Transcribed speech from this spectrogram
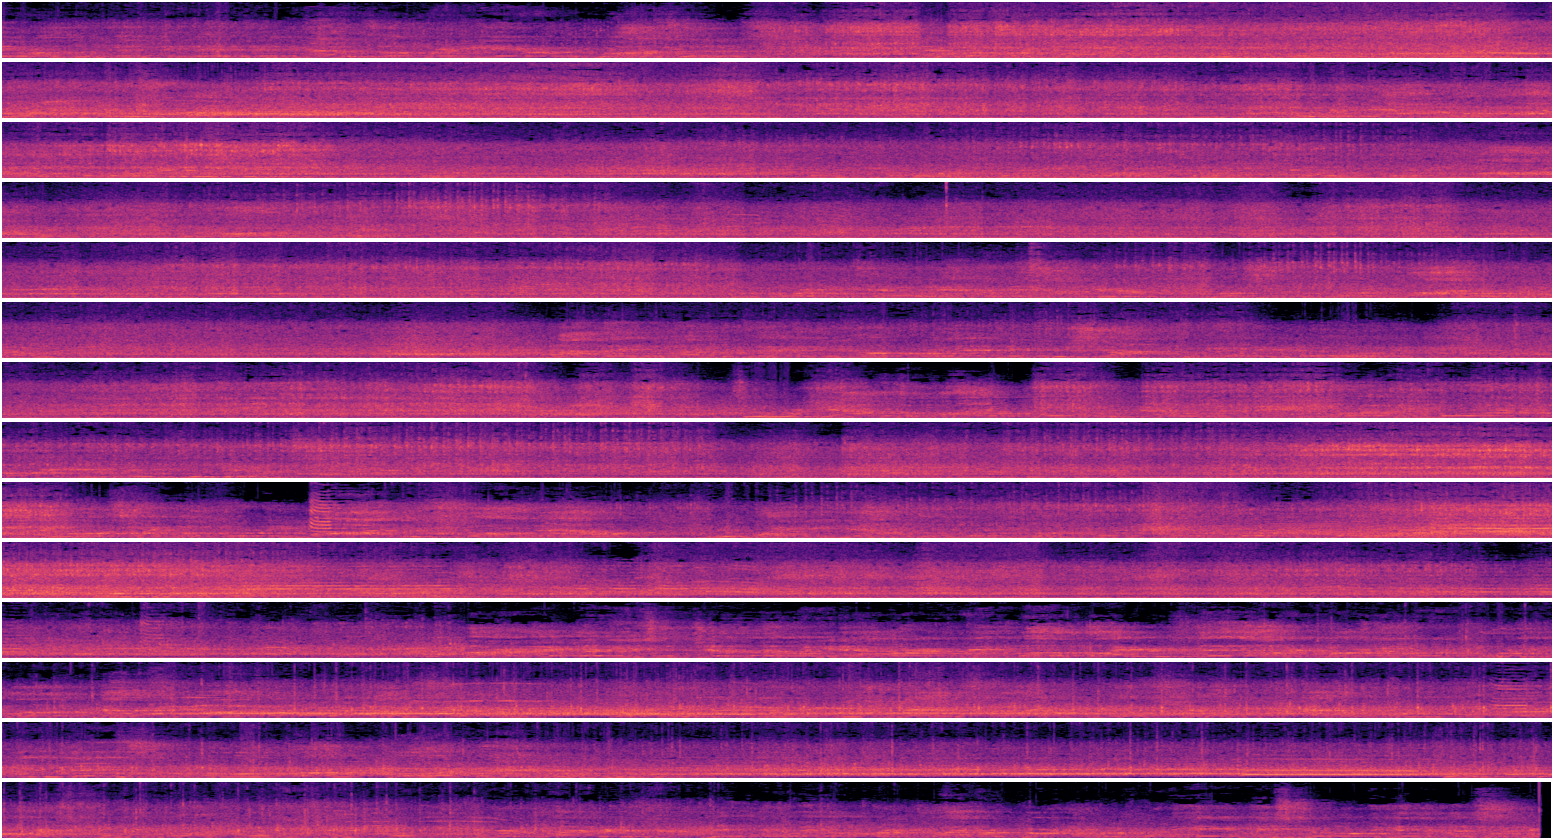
get around the 50, they didn't have his own radiator in the process. And it looks like that thing is a We're down to the final four. We've got to one more car here, ladies and gentlemen. 41-43-44. Drivers, make your way over. Driver car number 48, please come over to get the best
